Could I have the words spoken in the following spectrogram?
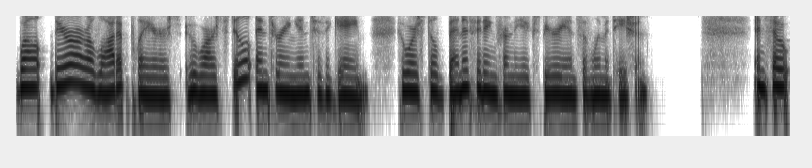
Well, there are a lot of players who are still entering into the game, who are still benefiting from the experience of limitation. And so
